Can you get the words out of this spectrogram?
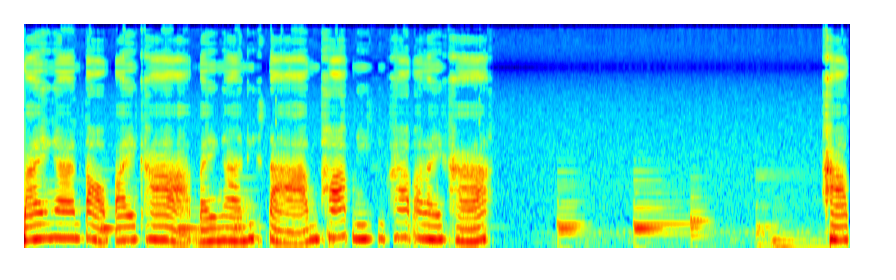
ใบงานต่อไปค่ะ ใบงานที่สามภาพนี้คือภาพอะไรคะ ภาพ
